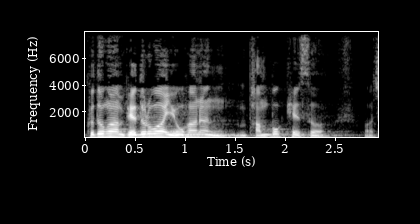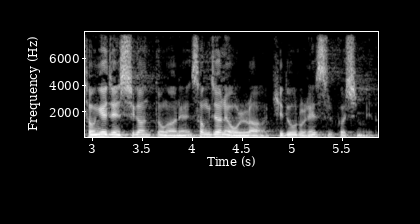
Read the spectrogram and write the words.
그동안 베드로와 요한은 반복해서 어, 정해진 시간 동안에 성전에 올라 기도를 했을 것입니다.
